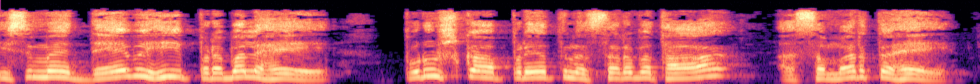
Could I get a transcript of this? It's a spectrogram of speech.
इसमें देव ही प्रबल है। पुरुष का प्रयत्न सर्वथा असमर्थ है।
